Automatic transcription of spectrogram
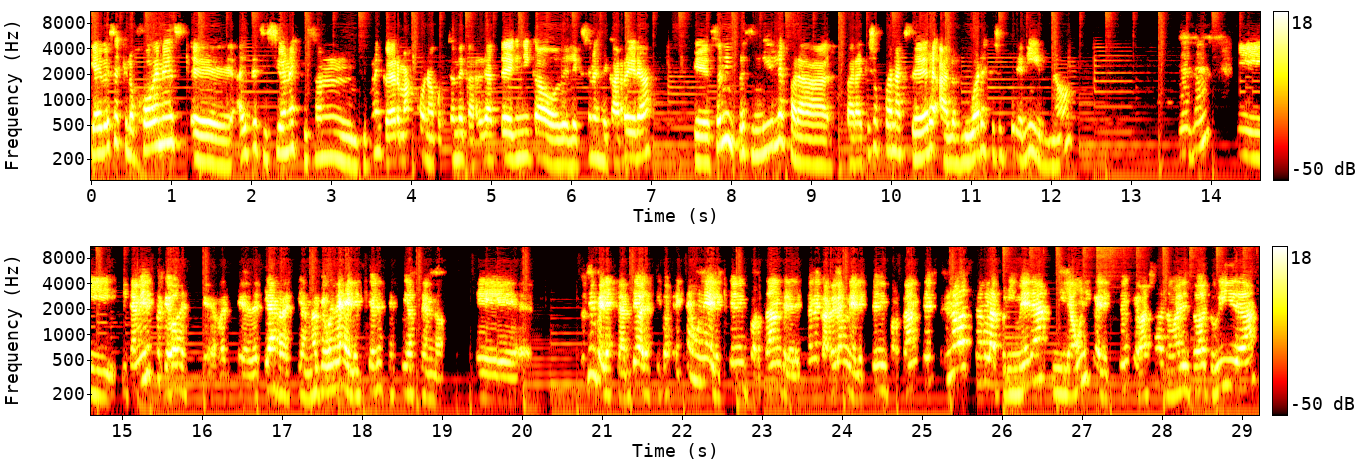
Y hay veces que los jóvenes, eh, hay decisiones que son, que tienen que ver más con una cuestión de carrera técnica o de elecciones de carrera, que son imprescindibles para, para que ellos puedan acceder a los lugares que ellos quieren ir, ¿no? y, y, también esto que vos que, decías recién, ¿no? Qué buenas elecciones que estoy haciendo. Eh, yo siempre les planteo a los chicos, esta es una elección importante, la elección de carrera es una elección importante, pero no va a ser la primera ni la única elección que vayas a tomar en toda tu vida.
